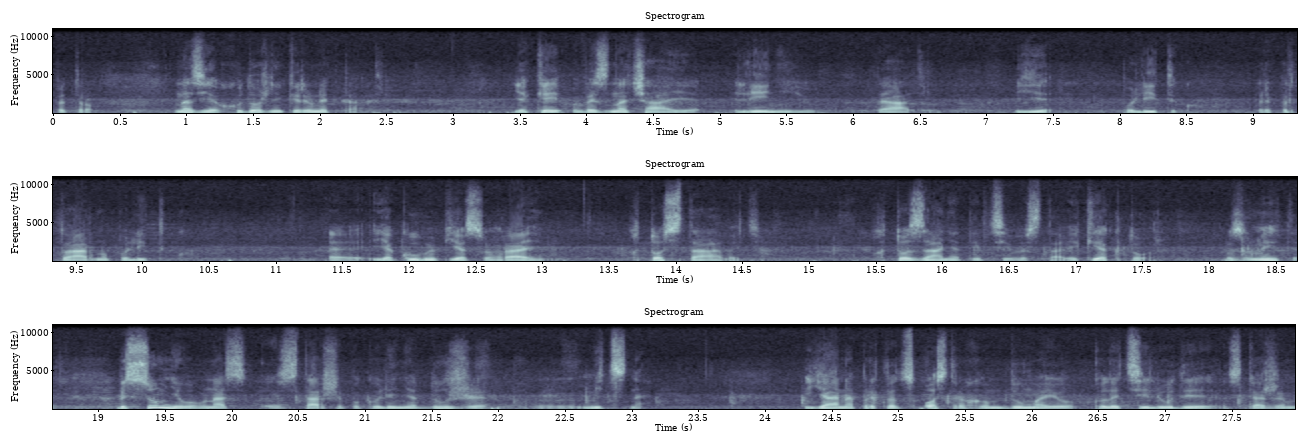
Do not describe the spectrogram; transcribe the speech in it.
Петро. У нас є художній керівник театру, який визначає лінію театру, і політику, репертуарну політику е, яку ми п'єсу граємо, хто ставить, хто зайнятий в цій виставі, який актор. Розумієте? Без сумніву, у нас е, старше покоління дуже е, міцне. Я, наприклад, з острахом думаю, коли ці люди, скажімо,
